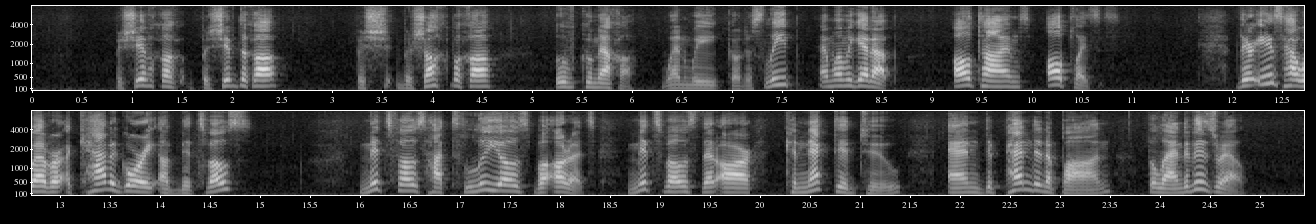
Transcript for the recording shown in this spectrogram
when we go to sleep and when we get up, all times, all places. There is, however, a category of mitzvos, mitzvos hatluyos ba'aretz, mitzvos that are connected to and dependent upon the land of Israel.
